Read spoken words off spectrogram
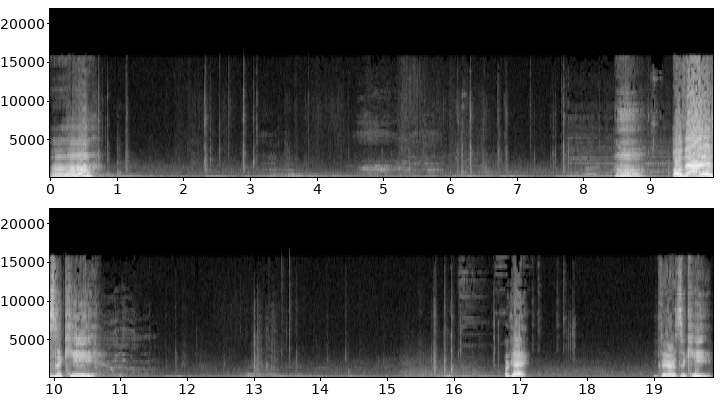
Uh-huh. oh, that is the key. Okay. There's the key.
